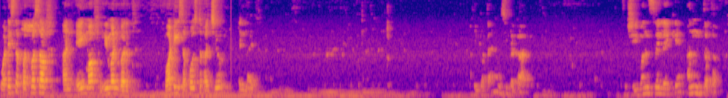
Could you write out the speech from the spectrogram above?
What is the purpose of and aim of human birth? What he is supposed to achieve in life? अभी बताया उसी प्रकार जीवन से लेके अंत तक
